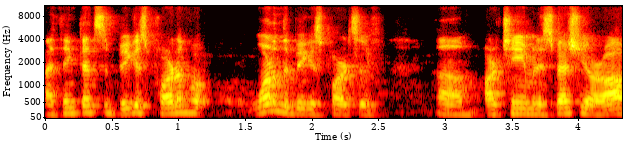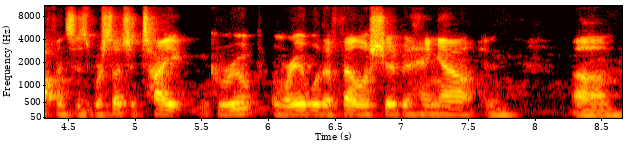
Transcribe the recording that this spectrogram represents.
I think that's the biggest part of one of the biggest parts of um, our team and especially our offense is we're such a tight group and we're able to fellowship and hang out and um,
